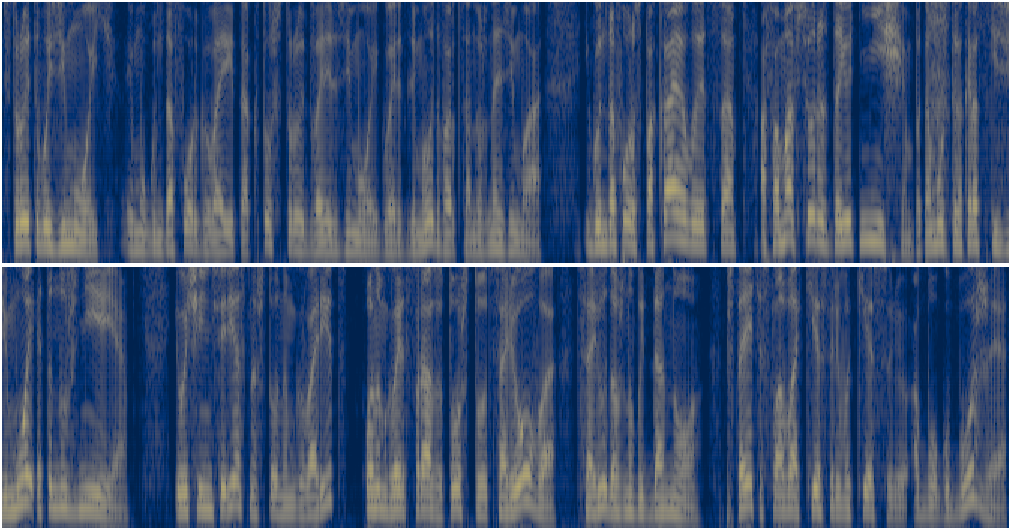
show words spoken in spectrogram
строит его зимой. Ему Гундафор говорит, а кто строит дворец зимой? Говорит, для моего дворца нужна зима. И Гундафор успокаивается, а Фома все раздает нищим, потому что как раз-таки зимой это нужнее. И очень интересно, что он им говорит. Он им говорит фразу «то, что царево, царю должно быть дано». Представляете, слова «кесарево кесарю», а Богу Божие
